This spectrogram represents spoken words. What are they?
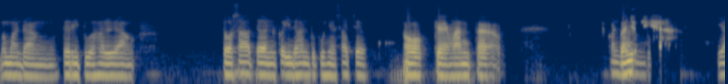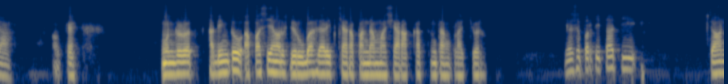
memandang dari dua hal yang dosa dan keindahan tubuhnya saja. Oke, mantap. Kan Lanjut tuh. Ya, Oke. Menurut Ading tuh apa sih yang harus dirubah dari cara pandang masyarakat tentang pelacur? ya seperti tadi. Jangan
